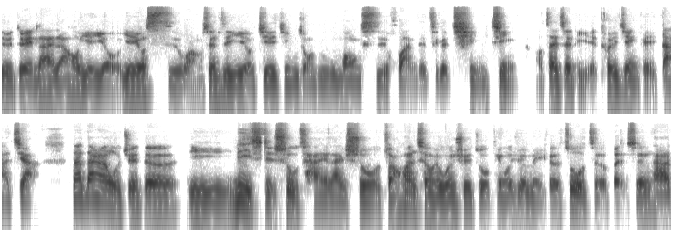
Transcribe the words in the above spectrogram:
对不对？那然后也有也有死亡，甚至也有接近一种如梦似幻的这个情境哦，在这里也推荐给大家。那当然，我觉得以历史素材来说，转换成为文学作品，我觉得每个作者本身他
